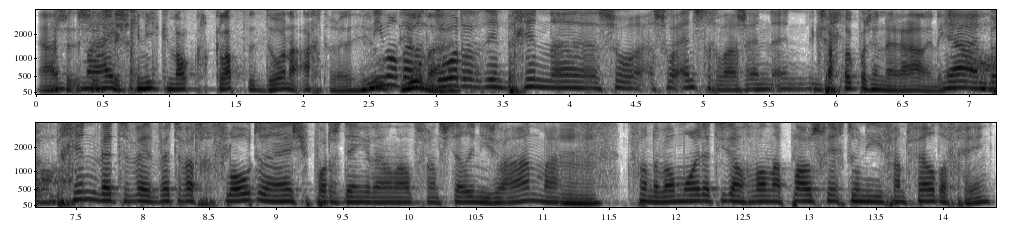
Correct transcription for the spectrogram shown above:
Ja, ze- maar ze- knie knap- klapte door naar achteren. Heel, Niemand heel had het naar. door dat het in het begin eh, zo, zo ernstig was. En, en Ik zag het ook pas in de herhaling. Ja, in het begin werd, werd, werd er wat gefloten. Hè. Supporters denken dan altijd van stel je niet zo aan. Maar mhm, ik vond het wel mooi dat hij dan gewoon een applaus kreeg toen hij van het veld afging.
